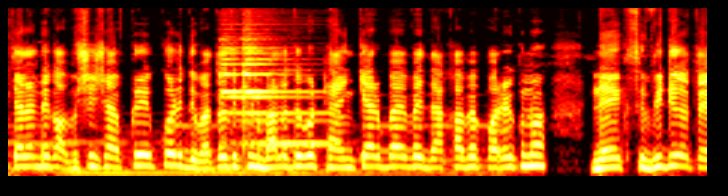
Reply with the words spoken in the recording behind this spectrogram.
চ্যানেলটাকে অবশ্যই সাবস্ক্রাইব করে দেবা। তো দেখুন ভালো থেকো। থ্যাংক ইউ আর বাই বাই দেখা হবে পরের কোনো নেক্সট ভিডিওতে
